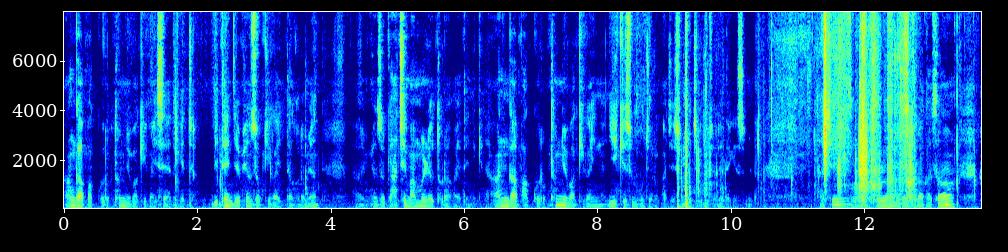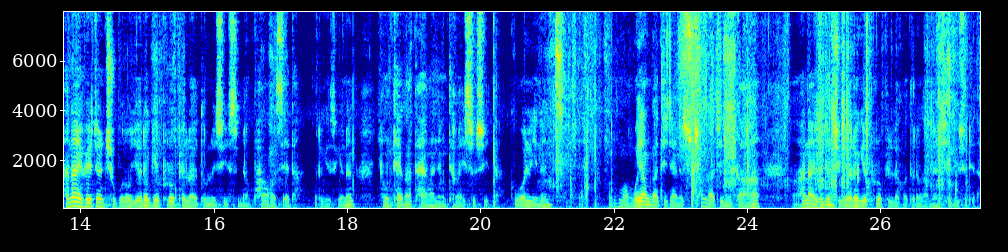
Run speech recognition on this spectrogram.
안과 밖으로 톱니바퀴가 있어야 되겠죠. 밑에 이제 변속기가 있다 그러면 어, 변속기 같이 맞물려 돌아가야 되니까 안과 밖으로 톱니바퀴가 있는 이 기술 구조를 가지시면 제 기술이 되겠습니다. 다시 본론으로 돌아가서 하나의 회전축으로 여러 개의 프로펠러를 돌릴 수 있으면 파워가 세다. 이는 형태가 다양한 형태가 있을 수 있다. 그 원리는 뭐 모양과 디자인은 수천 가지니까 어, 하나의 회전축 여러 개의 프로펠러가 들어가면 제 기술이다.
